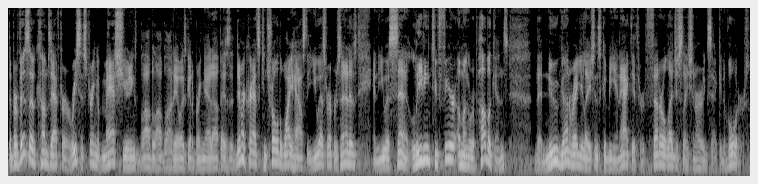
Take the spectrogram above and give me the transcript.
the proviso comes after a recent string of mass shootings, blah, blah, blah. They always got to bring that up. As the Democrats control the White House, the U.S. representatives, and the U.S. Senate, leading to fear among Republicans that new gun regulations could be enacted through federal legislation or executive orders.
